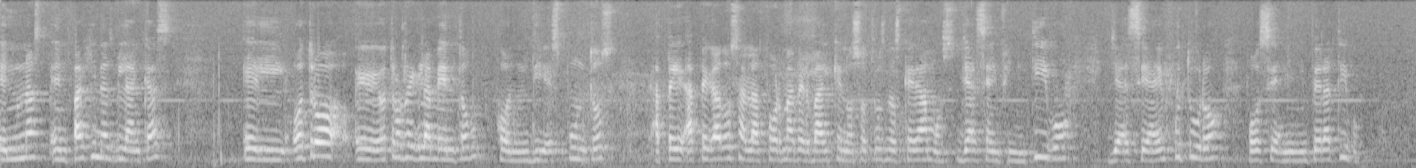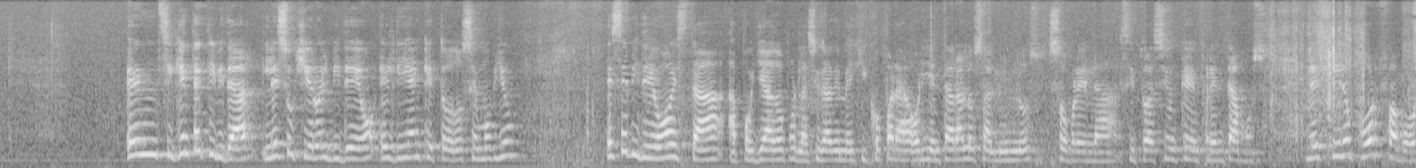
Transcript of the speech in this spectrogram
en, páginas blancas el otro, eh, otro reglamento con 10 puntos apegados a la forma verbal que nosotros nos quedamos, ya sea infinitivo, ya sea en futuro o sea en imperativo. En siguiente actividad les sugiero el video El día en que todo se movió. Ese video está apoyado por la Ciudad de México para orientar a los alumnos sobre la situación que enfrentamos. Les pido por favor,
